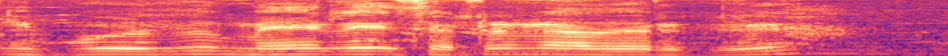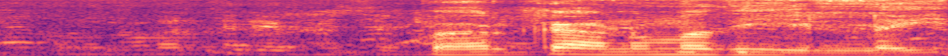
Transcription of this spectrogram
இப்பொழுது மேலே சட்டநாதருக்கு பார்க்க அனுமதி இல்லை.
